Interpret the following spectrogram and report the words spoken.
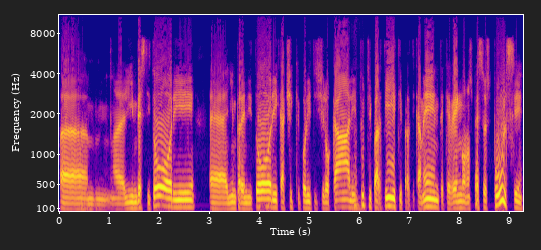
ehm, eh, gli investitori, eh, gli imprenditori, i cacicchi politici locali, tutti i partiti praticamente che vengono spesso espulsi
